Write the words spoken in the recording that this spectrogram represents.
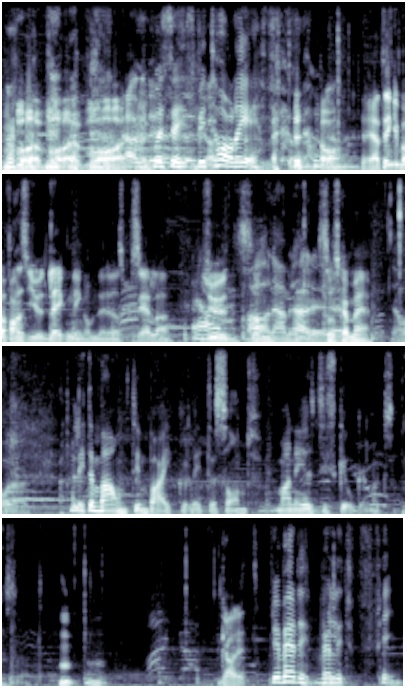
vad, vad, vad? nej, det- Precis, vi tar det efter. Ja, jag tänker bara på hans ljudläggning, om det är några speciella Ja. ljud Ja, som, nej, men det här är... som ska med. Jag har det här. Lite mountainbike och lite sånt. Man är ute i skogen också. Got it. Det är väldigt, väldigt fint.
